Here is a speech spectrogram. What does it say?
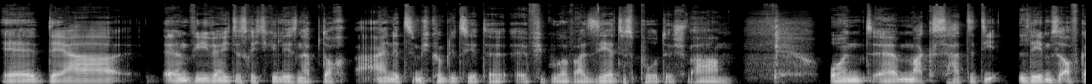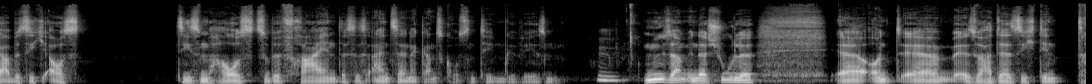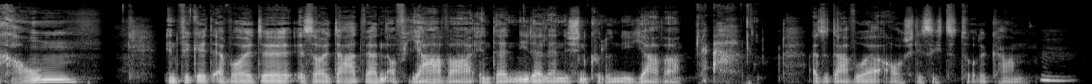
Äh, der irgendwie, wenn ich das richtig gelesen habe, doch eine ziemlich komplizierte äh, Figur war, sehr despotisch war. Und äh, Max hatte die Lebensaufgabe, sich aus diesem Haus zu befreien. Das ist eins seiner ganz großen Themen gewesen. Hm. Mühsam in der Schule. Äh, und äh, so hat er sich den Traum entwickelt, er wollte Soldat werden auf Java, in der niederländischen Kolonie Java. Ach. Also da, wo er auch schließlich zu Tode kam. Mhm.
